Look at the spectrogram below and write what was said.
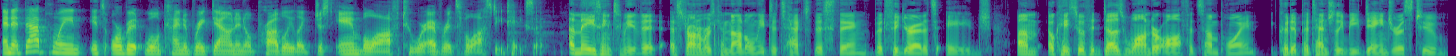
And at that point, its orbit will kind of break down and it'll probably like just amble off to wherever its velocity takes it. Amazing to me that astronomers can not only detect this thing, but figure out its age. Um, okay, so if it does wander off at some point, could it potentially be dangerous to,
